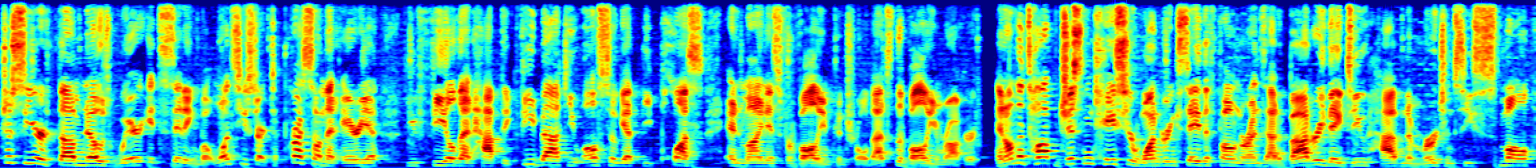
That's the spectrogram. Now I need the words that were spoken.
just so your thumb knows where it's sitting, but once you start to press on that area, you feel that haptic feedback. You also get the plus and minus for volume control. That's the volume rocker. And on the top, just in case you're wondering, say the phone runs out of battery, they do have an emergency small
